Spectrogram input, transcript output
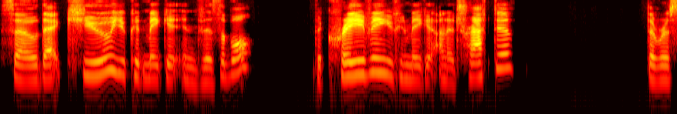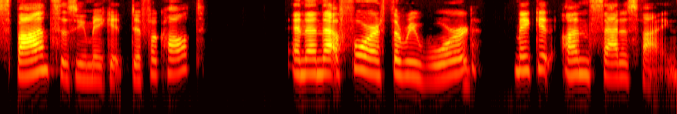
So that cue, you could make it invisible. The craving, you can make it unattractive. The response is you make it difficult. And then that fourth, the reward, make it unsatisfying.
